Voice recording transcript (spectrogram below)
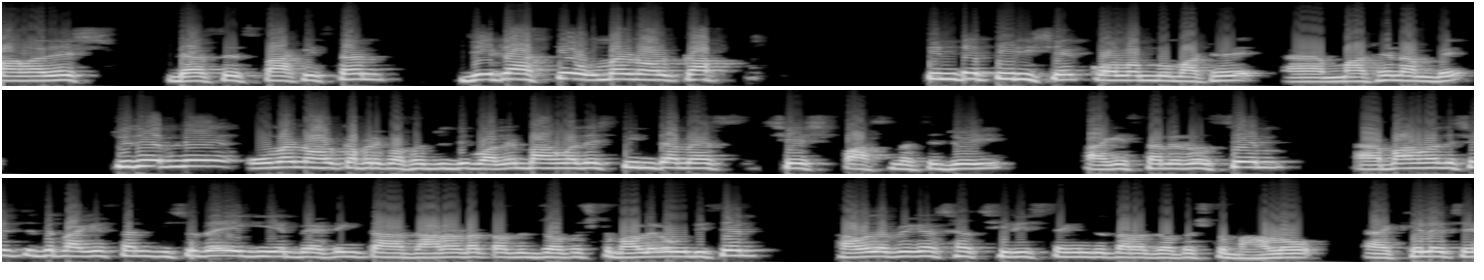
বাংলাদেশ ভার্সেস পাকিস্তান, যেটা আজকে ওমান ওয়ার্ল্ড কাপ তিনটা তিরিশে কলম্বো মাঠে মাঠে নামবে। যদি আপনি ওমেন ওয়ার্ল্ড কাপের কথা যদি বলেন, বাংলাদেশ তিনটা ম্যাচ শেষ, পাঁচ ম্যাচে জয়ী। পাকিস্তানেরও সেম বাংলাদেশের চেয়ে পাকিস্তান কিছুটা এগিয়ে ব্যাটিং ধারাটা তাদের যথেষ্ট ভালো এবং রিসেন্ট সাউথ আফ্রিকার সাথে সিরিজটা কিন্তু তারা যথেষ্ট ভালো খেলেছে।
